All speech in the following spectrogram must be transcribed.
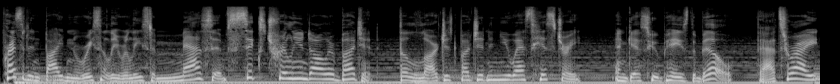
President Biden recently released a massive $6 trillion budget, the largest budget in U.S. history. And guess who pays the bill? That's right,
